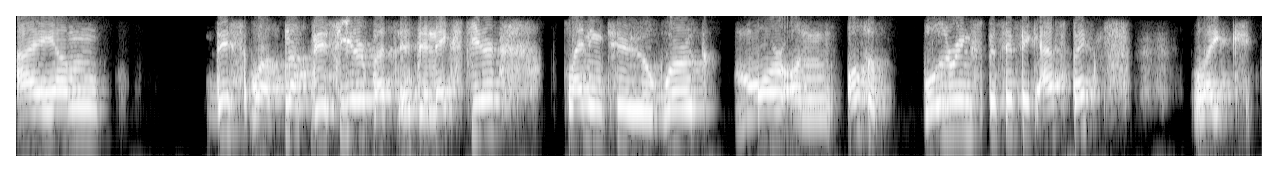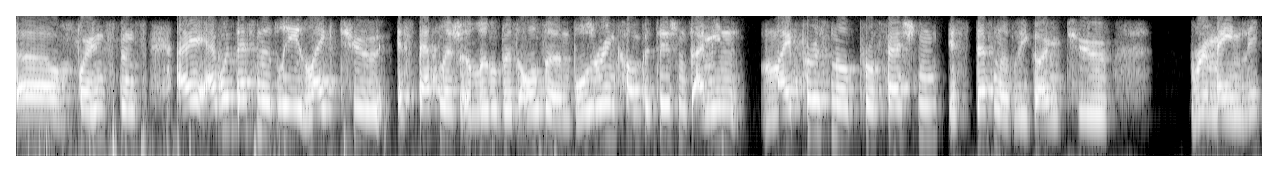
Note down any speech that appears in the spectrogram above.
I um this well not this year but the next year planning to work more on also bouldering specific aspects like, uh, for instance, I, I would definitely like to establish a little bit also in bouldering competitions. I mean, my personal profession is definitely going to remain lead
